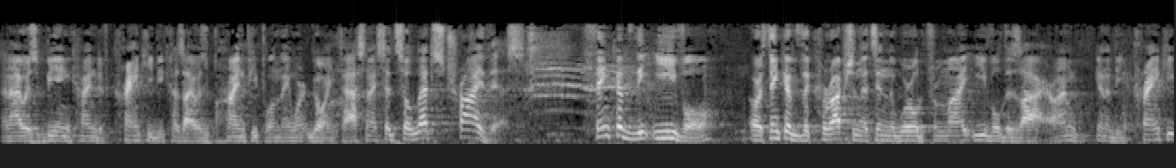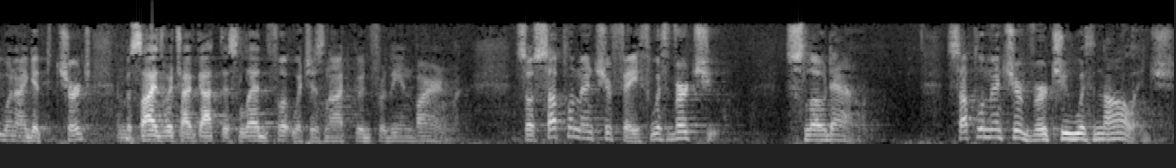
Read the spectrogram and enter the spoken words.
And I was being kind of cranky because I was behind people and they weren't going fast. And I said, So let's try this. Think of the evil, or think of the corruption that's in the world from my evil desire. I'm going to be cranky when I get to church, and besides which, I've got this lead foot, which is not good for the environment. So supplement your faith with virtue. Slow down. Supplement your virtue with knowledge.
